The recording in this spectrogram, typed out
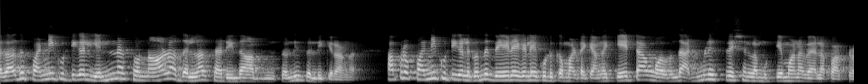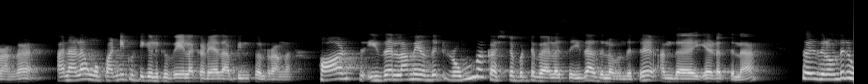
அதாவது பன்னிக்குட்டிகள் என்ன சொன்னாலும் அதெல்லாம் சரிதான் அப்படின்னு சொல்லி சொல்லிக்கிறாங்க. அப்புறம் பன்னிக்குட்டிகளுக்கு வந்து வேலைகளே கொடுக்க மாட்டேங்காங்க கேட்டால் அவங்க வந்து அட்மினிஸ்ட்ரேஷனில் முக்கியமான வேலை பார்க்குறாங்க. அதனால அவங்க பன்னிக்குட்டிகளுக்கு வேலை கிடையாது அப்படின்னு சொல்கிறாங்க ஹார்ஸ் இதெல்லாமே வந்துட்டு ரொம்ப கஷ்டப்பட்டு வேலை செய்து அதில் வந்துட்டு அந்த இடத்துல ஸோ இதில் வந்துட்டு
